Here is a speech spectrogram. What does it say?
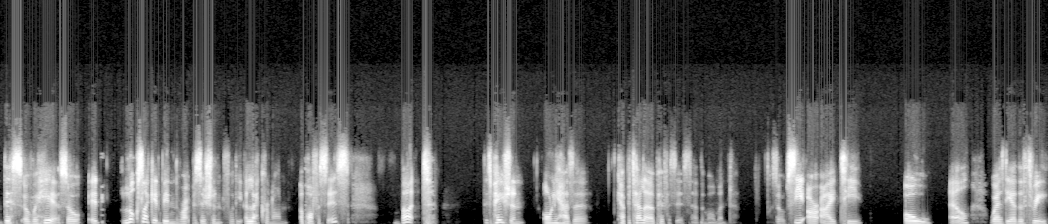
this over here. So it looks like it'd been in the right position for the olecranon apophysis, but this patient only has a capitellar epiphysis at the moment. So C-R-I-T-O-L, where's the other three,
